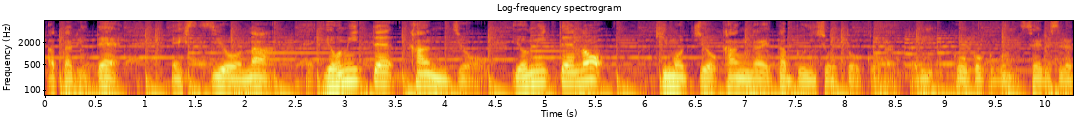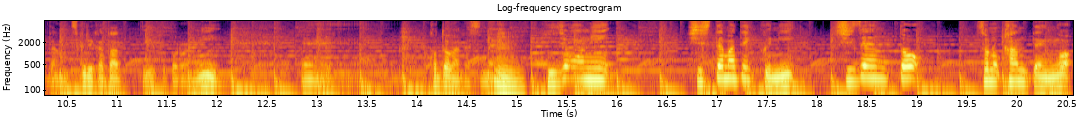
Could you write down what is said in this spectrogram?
あたりで必要な読み手感情読み手の気持ちを考えた文章投稿だったり広告文セールスレターの作り方っていうところに、えー、ことがですね、うん、非常にシステマティックに自然とその観点を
